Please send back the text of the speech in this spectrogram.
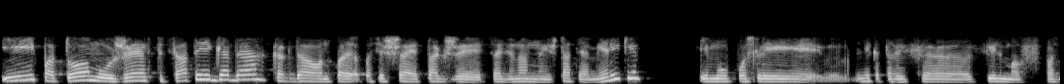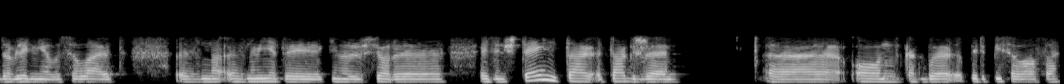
И потом уже в 30-е годы, когда он посещает также Соединенные Штаты Америки, ему после некоторых э, фильмов поздравления высылают знаменитый кинорежиссер э, Эйзенштейн, та, также э, он как бы переписывался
